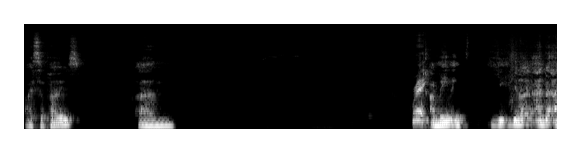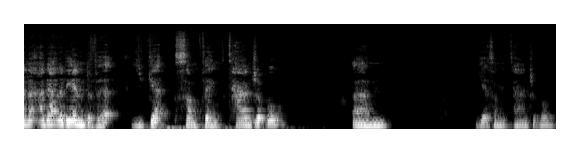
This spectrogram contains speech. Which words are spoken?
I suppose. Um, Right. I mean, you, you know, and, and, and at the end of it, you get something tangible. Um, you get something tangible.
